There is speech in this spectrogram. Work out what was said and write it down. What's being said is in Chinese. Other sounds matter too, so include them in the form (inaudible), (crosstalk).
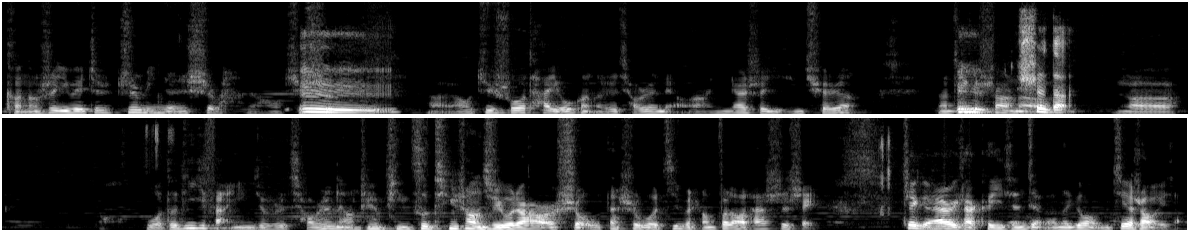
可能是一位知知名人士吧，然后去世啊，然后据说他有可能是乔任梁啊，应该是已经确认。那这个事儿呢，是的，呃，我的第一反应就是乔任梁这个名字听上去有点耳熟，但是我基本上不知道他是谁。这个艾瑞卡可以先简单的给我们介绍一下。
